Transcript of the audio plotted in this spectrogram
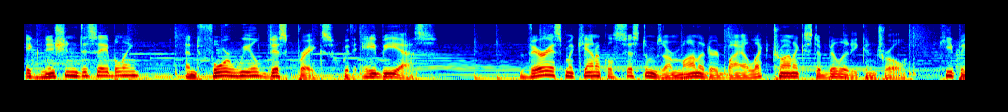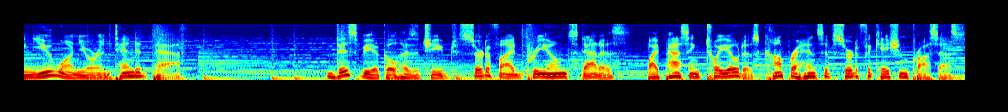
ignition disabling, and four-wheel disc brakes with ABS. Various mechanical systems are monitored by electronic stability control, keeping you on your intended path. This vehicle has achieved certified pre-owned status by passing Toyota's comprehensive certification process.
